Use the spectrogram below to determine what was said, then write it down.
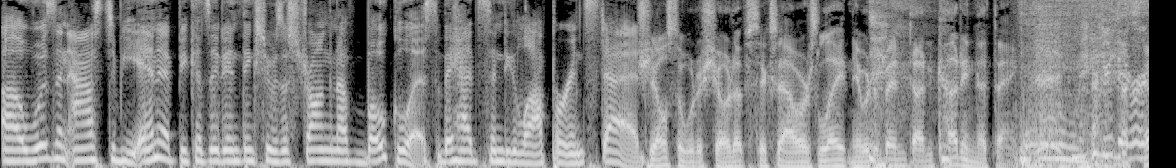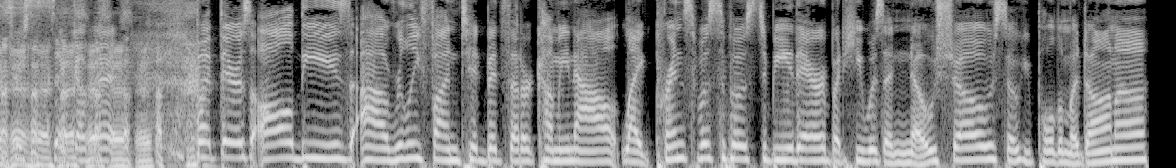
uh, wasn't asked to be in it because they didn't think she was a strong enough vocalist. So they had Cyndi Lauper instead. she also would have showed up six hours late and they would have been done cutting the thing. Maybe they were just sick of it. But there's all these uh, really fun tidbits that are coming out. Like Prince was supposed to be there, but he was a no show, so he pulled a Madonna.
